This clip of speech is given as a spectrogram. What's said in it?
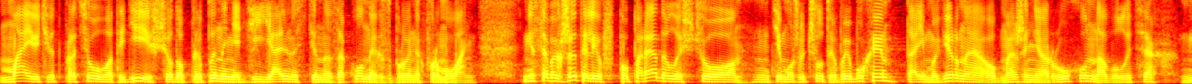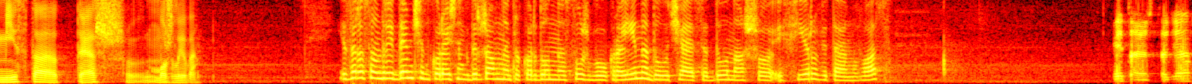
мають відпрацьовувати дії щодо припинення діяльності незаконних збройних формувань. Місцевих жителів попередили, що ті можуть чути вибухи та ймовірне обмеження руху на вулицях міста теж можливе. І зараз Андрій Демченко, речник Державної прикордонної служби України, долучається до нашого ефіру. Вітаємо вас. Вітаю студія.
